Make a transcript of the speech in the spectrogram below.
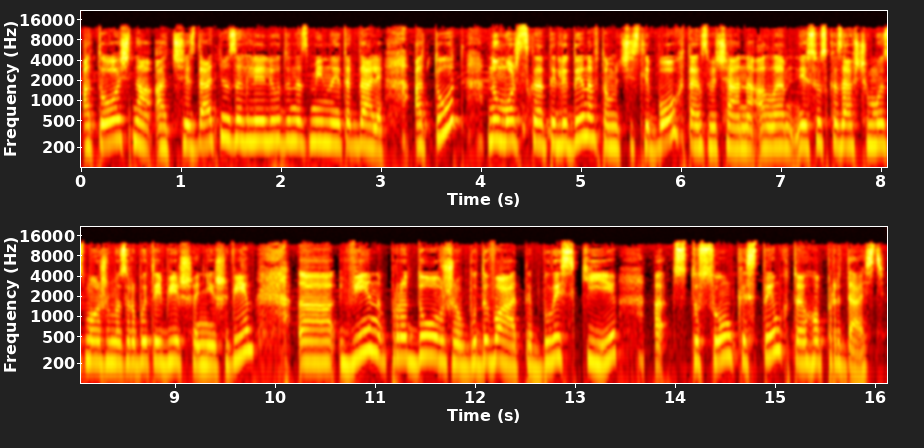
а точно, а чи здатні взагалі люди на зміни і так далі. А тут, ну можна сказати, людина, в тому числі Бог, так звичайно, але Ісус сказав, що ми зможемо зробити більше ніж він. Е, він продовжив будувати близькі е, стосунки з тим, хто його придасть.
